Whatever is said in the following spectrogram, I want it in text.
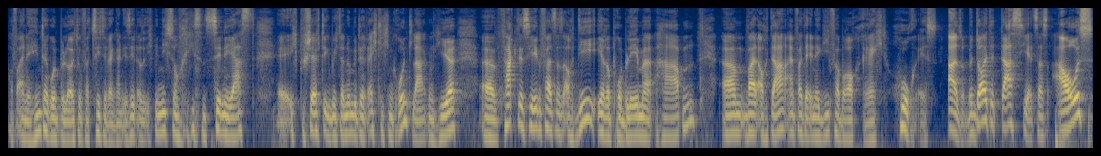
auf eine Hintergrundbeleuchtung verzichtet werden kann. Ihr seht also, ich bin nicht so ein riesen Cineast, äh, ich beschäftige mich da nur mit den rechtlichen Grundlagen hier. Äh, Fakt ist jedenfalls, dass auch die ihre Probleme haben, ähm, weil auch da einfach der Energieverbrauch recht hoch ist. Also bedeutet das jetzt das Aus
